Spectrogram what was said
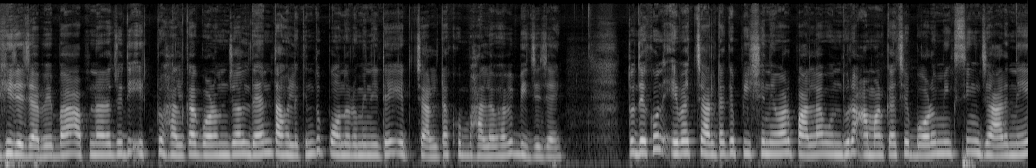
ভিজে যাবে বা আপনারা যদি একটু হালকা গরম জল দেন, তাহলে কিন্তু পনেরো মিনিটে এর চালটা খুব ভালোভাবে ভিজে যায়। তো দেখুন, এবার চালটাকে পিষে নেওয়ার পালা বন্ধুরা, আমার কাছে বড় মিক্সিং জার নেই,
